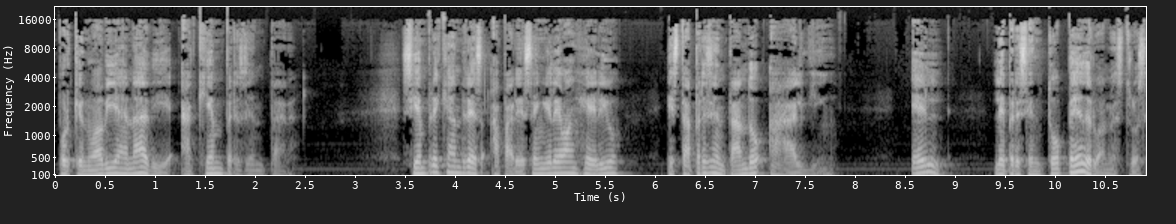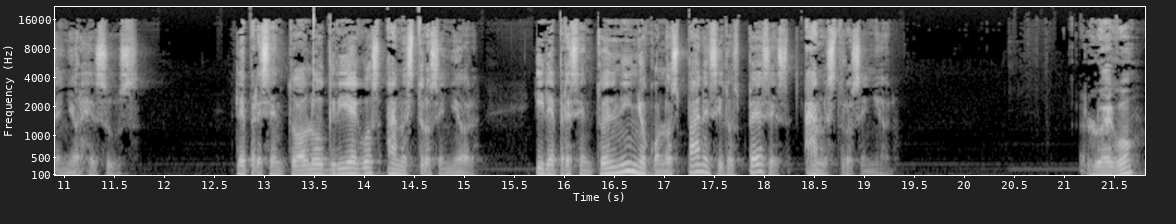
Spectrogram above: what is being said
porque no había nadie a quien presentar. Siempre que Andrés aparece en el Evangelio, está presentando a alguien. Él le presentó Pedro a nuestro Señor Jesús. Le presentó a los griegos a nuestro Señor y le presentó el niño con los panes y los peces a nuestro Señor. Luego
